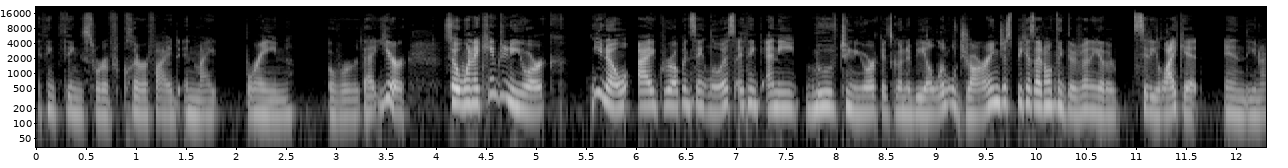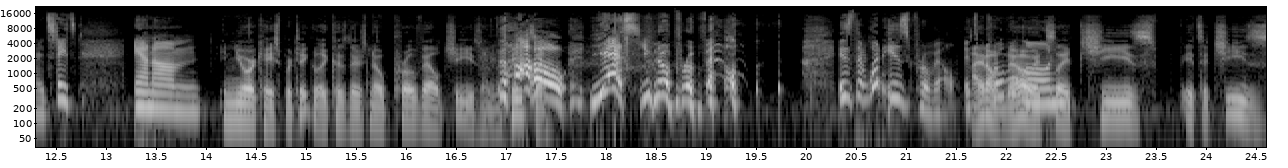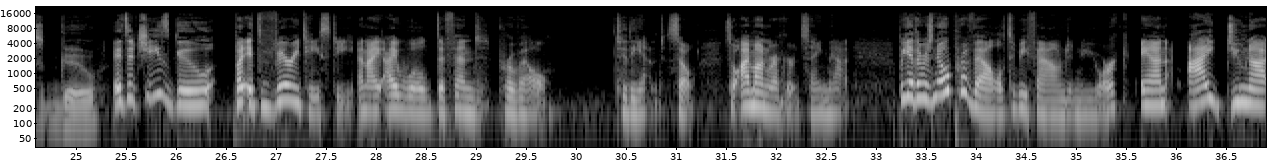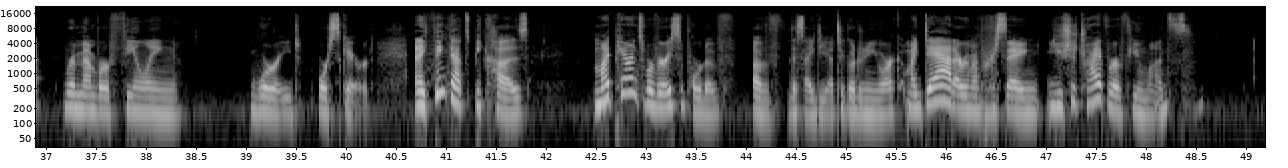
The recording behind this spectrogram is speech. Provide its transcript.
I think things sort of clarified in my brain over that year. So when I came to New York, you know, I grew up in St. Louis. I think any move to New York is going to be a little jarring just because I don't think there's any other city like it in the United States. And um In your case, particularly, because there's no Provel cheese on the pizza. oh, yes, you know Provel. is that what is Provel? It's I don't know. It's provolone. like cheese. It's a cheese goo. It's a cheese goo, but it's very tasty, and I, I will defend Provel to the end. So, so I'm on record saying that. But yeah, there was no Provel to be found in New York, and I do not remember feeling worried or scared. And I think that's because my parents were very supportive of this idea to go to New York. My dad, I remember saying, "You should try it for a few months."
